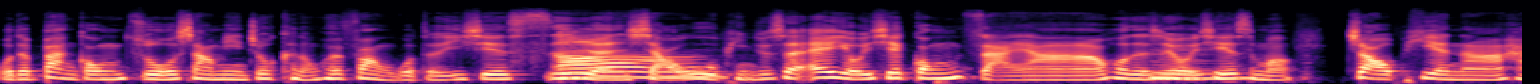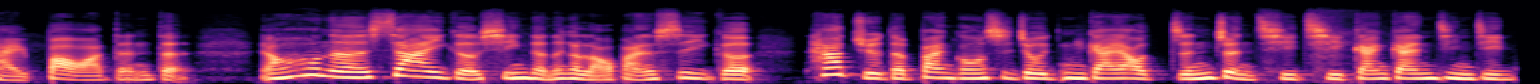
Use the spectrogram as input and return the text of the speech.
我的办公桌上面就可能会放我的一些私人小物品，嗯、就是哎有一些公仔啊，或者是有一些什么。照片啊、海报啊等等，然后呢，下一个新的那个老板是一个，他觉得办公室就应该要整整齐齐、干干净净，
